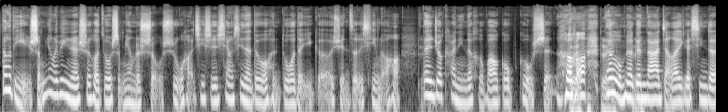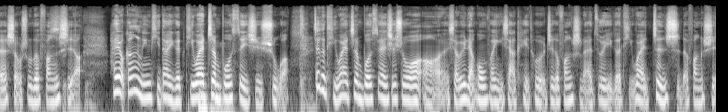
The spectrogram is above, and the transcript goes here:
到底什么样的病人适合做什么样的手术？哈，其实像现在都有很多的一个选择性了哈。但是就看您的荷包够不够深。待会我们要跟大家讲到一个新的手术的方式啊。还有刚刚您提到一个体外震波碎石术啊，这个体外震波虽然是说呃小于两公分以下可以透过这个方式来做一个体外震石的方式，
